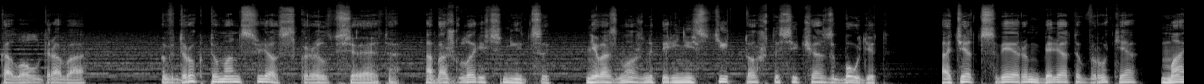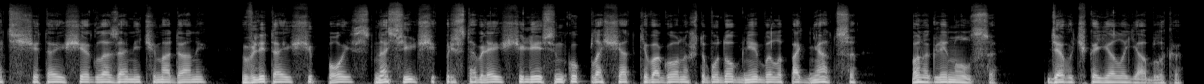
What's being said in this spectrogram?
колол дрова. Вдруг туман слез скрыл все это, обожгло ресницы. Невозможно перенести то, что сейчас будет — Отец с веером билетов в руке, мать, считающая глазами чемоданы, влетающий поезд, носильщик, приставляющий лесенку к площадке вагона, чтобы удобнее было подняться. Он оглянулся. Девочка ела яблоко.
